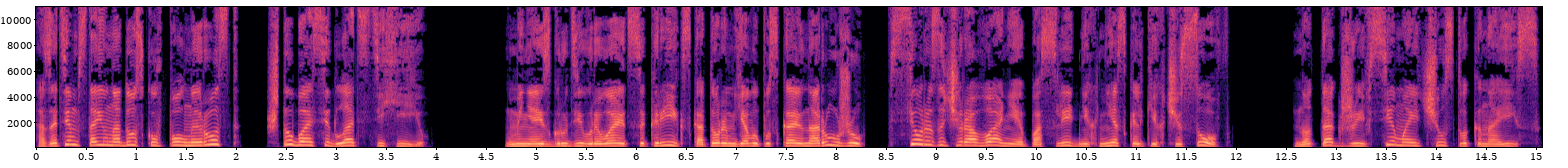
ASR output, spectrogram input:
а затем встаю на доску в полный рост, чтобы оседлать стихию. У меня из груди вырывается крик, с которым я выпускаю наружу все разочарование последних нескольких часов, но также и все мои чувства к Анаис.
